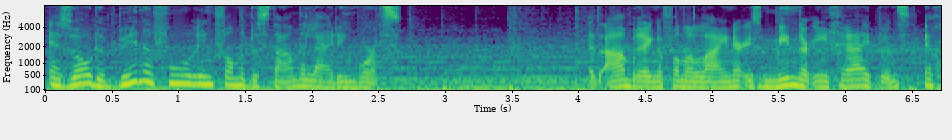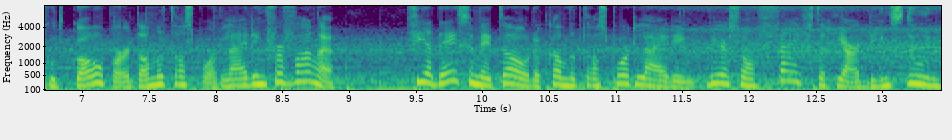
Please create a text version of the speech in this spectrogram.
en zo de binnenvoering van de bestaande leiding wordt. Het aanbrengen van een liner is minder ingrijpend en goedkoper dan de transportleiding vervangen. Via deze methode kan de transportleiding weer zo'n 50 jaar dienst doen.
